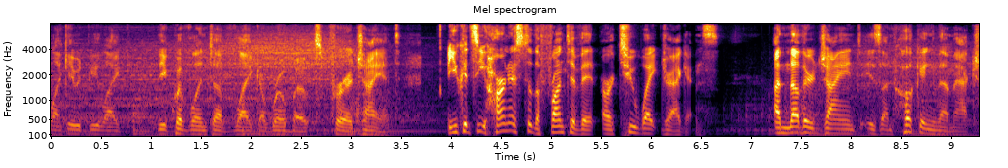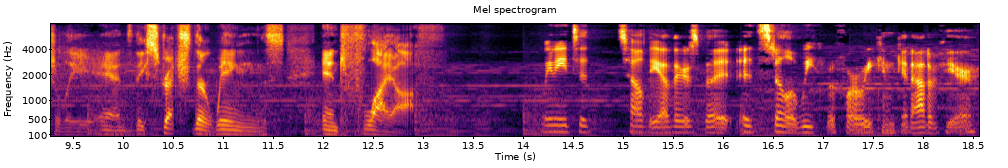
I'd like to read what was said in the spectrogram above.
Like it would be like the equivalent of like a rowboat for a giant. You could see harnessed to the front of it are two white dragons. Another giant is unhooking them actually, and they stretch their wings and fly off. We need to tell the others, but it's still a week before we can get out of here.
